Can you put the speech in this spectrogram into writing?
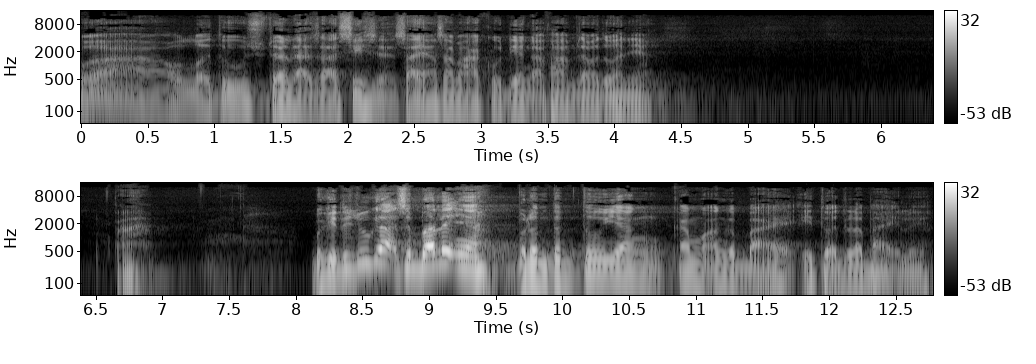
Wah, Allah itu sudah tidak sayang sama aku, dia nggak paham sama Tuhannya. Nah, begitu juga sebaliknya, belum tentu yang kamu anggap baik itu adalah baik loh ya.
